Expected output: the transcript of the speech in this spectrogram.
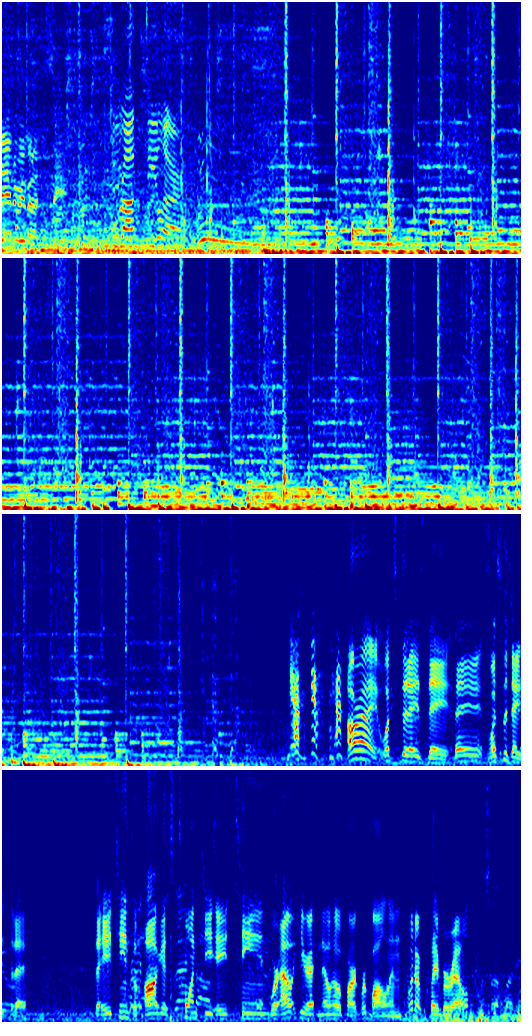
Band are we about to see? Drug dealer. All right, what's today's date? Today, what's the date today? The 18th of August, 2018. We're out here at NoHo Park. We're balling. What up, Clay Burrell? What's up, buddy?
